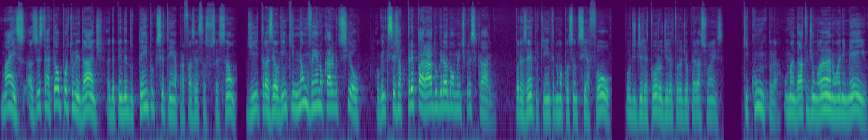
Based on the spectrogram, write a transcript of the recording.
Mas, às vezes, tem até a oportunidade, a depender do tempo que se tenha para fazer essa sucessão, de trazer alguém que não venha no cargo de CEO, alguém que seja preparado gradualmente para esse cargo. Por exemplo, que entre numa posição de CFO, ou de diretor ou diretora de operações, que cumpra um mandato de um ano, um ano e meio,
